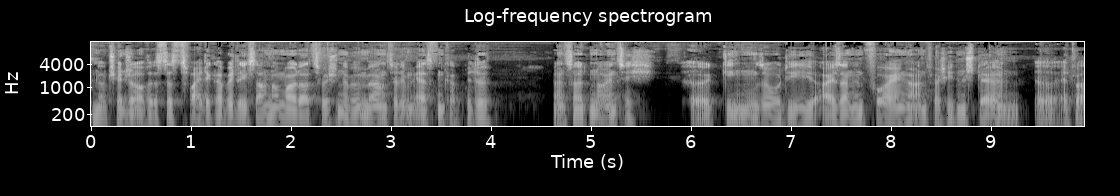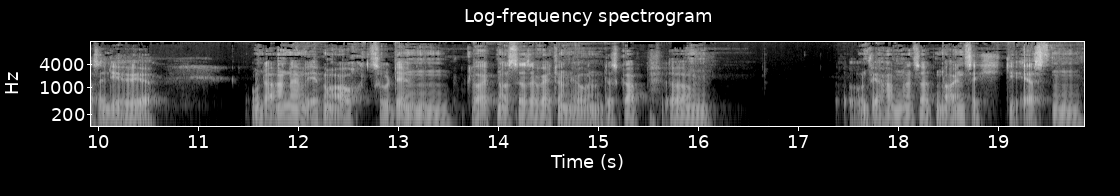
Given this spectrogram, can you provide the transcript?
Na, Tschitscherow ist das zweite Kapitel. Ich sage nochmal dazwischen eine Bemerkung zu dem ersten Kapitel. 1990 äh, gingen so die eisernen Vorhänge an verschiedenen Stellen äh, etwas in die Höhe unter anderem eben auch zu den Leuten aus der Sowjetunion. Und es gab, ähm, und wir haben 1990 die ersten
